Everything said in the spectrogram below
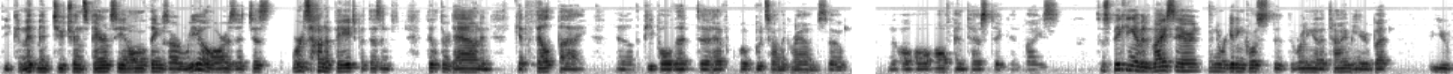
the commitment to transparency and all the things are real, or is it just words on a page but doesn't filter down and get felt by you know, the people that uh, have quote boots on the ground. So you know, all, all, all, fantastic advice. So speaking of advice, Erin, I know we're getting close to, running out of time here, but you've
